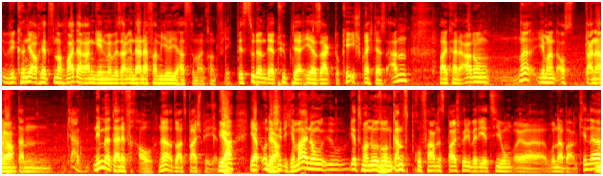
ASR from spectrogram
wir können ja auch jetzt noch weiter rangehen, wenn wir sagen, in deiner Familie hast du mal einen Konflikt. Bist du dann der Typ, der eher sagt, okay, ich spreche das an, weil, keine Ahnung, ne, jemand aus deiner, Ja. dann, ja, nimm mir deine Frau, ne, also als Beispiel jetzt. Ja. Ne? Ihr habt unterschiedliche Meinungen, jetzt mal nur so ein ganz profanes Beispiel über die Erziehung eurer wunderbaren Kinder.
